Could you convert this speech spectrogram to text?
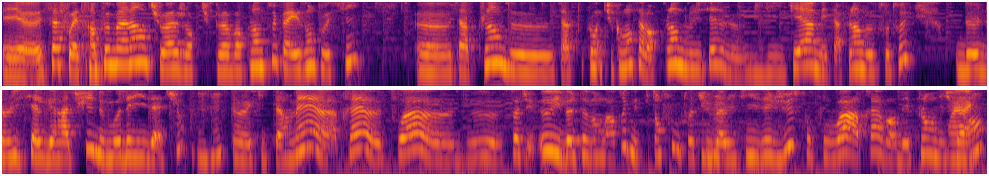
Et euh, ça, faut être un peu malin, tu vois. Genre, tu peux avoir plein de trucs, par exemple aussi. Euh, plein de, quand tu commences à avoir plein de logiciels, je dis Ikea, mais t'as plein d'autres trucs, de logiciels gratuits de modélisation Mhm. euh, qui te permet euh, après euh, toi euh, de, toi tu, eux ils veulent te vendre un truc, mais tu t'en fous. Toi tu Mhm. vas l'utiliser juste pour pouvoir après avoir des plans différents.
